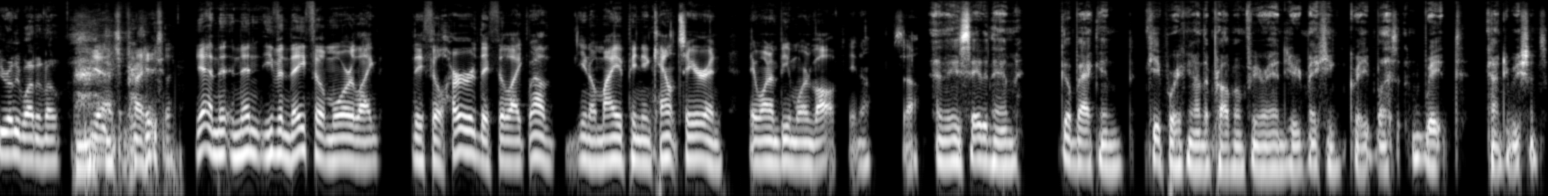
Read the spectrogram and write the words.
you really want to know? Yeah, right. Yeah, and then, and then even they feel more like they feel heard. They feel like, well, you know, my opinion counts here, and they want to be more involved. You know, so And then you say to them, Go back and keep working on the problem from your end. You're making great, bless- great contributions.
